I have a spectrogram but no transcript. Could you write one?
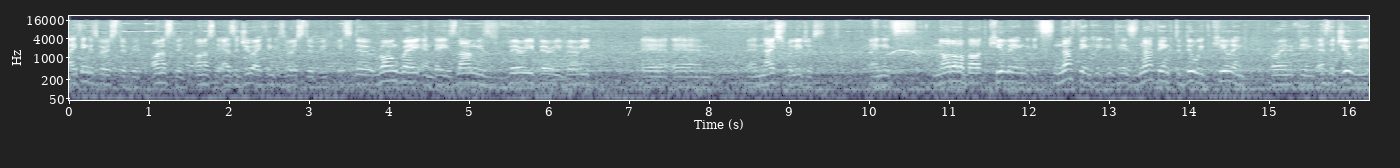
I think it's very stupid. Honestly, honestly, as a Jew, I think it's very stupid. It's the wrong way, and the Islam is very, very, very uh, um, a nice religious, and it's not all about killing. It's nothing. It has nothing to do with killing or anything. As a Jew, we,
